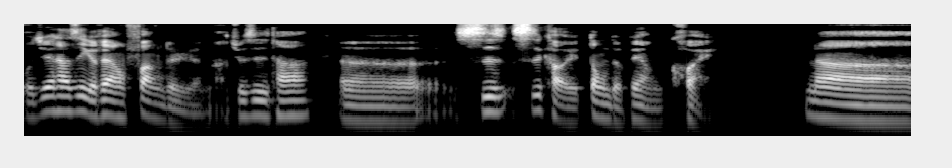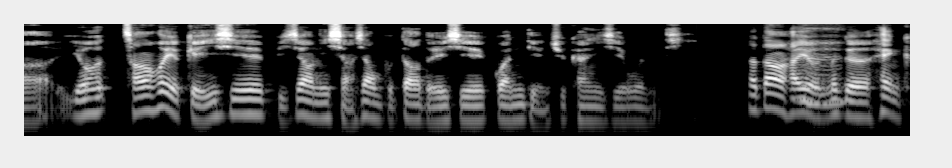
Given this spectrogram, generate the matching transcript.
我觉得他是一个非常放的人嘛，就是他呃思思考也动得非常快。那有常常会给一些比较你想象不到的一些观点去看一些问题。那当然还有那个 Hank、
